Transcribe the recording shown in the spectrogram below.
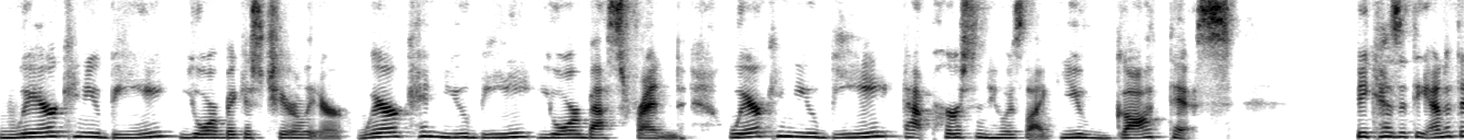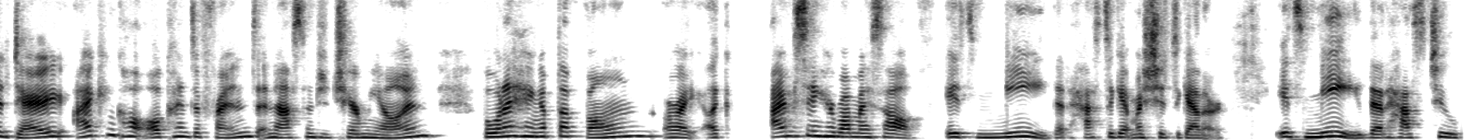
Where can you be your biggest cheerleader? Where can you be your best friend? Where can you be that person who is like, you've got this? because at the end of the day, I can call all kinds of friends and ask them to cheer me on. But when I hang up the phone or I like, I'm sitting here by myself. It's me that has to get my shit together. It's me that has to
